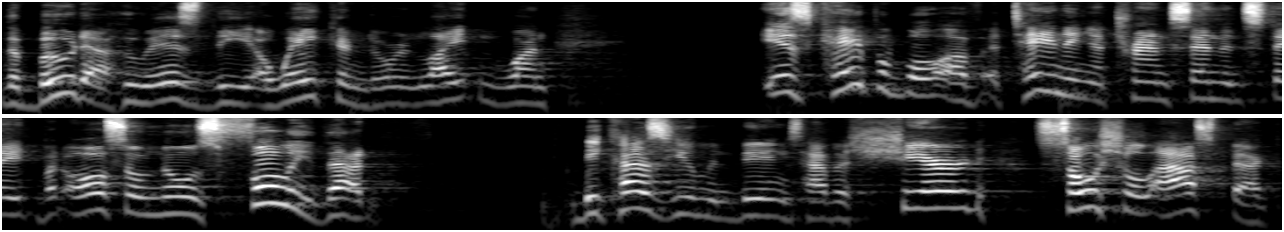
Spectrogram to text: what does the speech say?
the Buddha, who is the awakened or enlightened one, is capable of attaining a transcendent state, but also knows fully that because human beings have a shared social aspect,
